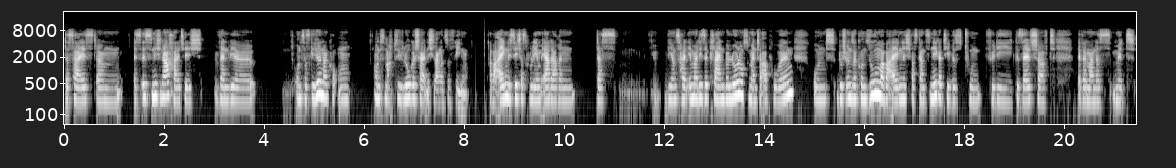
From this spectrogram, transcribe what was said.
Das heißt, ähm, es ist nicht nachhaltig, wenn wir uns das Gehirn angucken und es macht psychologisch halt nicht lange zufrieden. Aber eigentlich sehe ich das Problem eher darin, dass wir uns halt immer diese kleinen Belohnungsmomente abholen und durch unser Konsum aber eigentlich was ganz Negatives tun für die Gesellschaft, wenn man das mit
